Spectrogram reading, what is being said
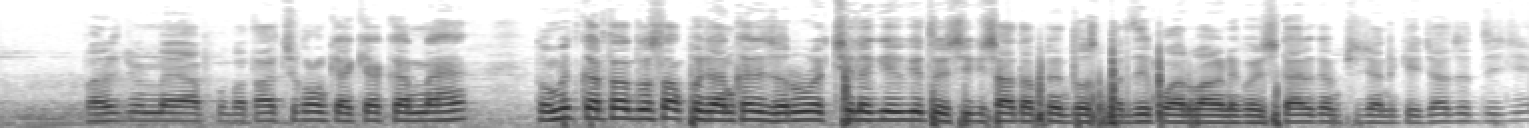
परहेज में मैं आपको बता चुका हूँ क्या क्या करना है। तो उम्मीद करता हूँ दोस्तों आपको जानकारी ज़रूर अच्छी लगी होगी। तो इसी के साथ अपने दोस्त प्रदीप कुमार बागड़े को इस कार्यक्रम से जाने की इजाज़त दीजिए।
